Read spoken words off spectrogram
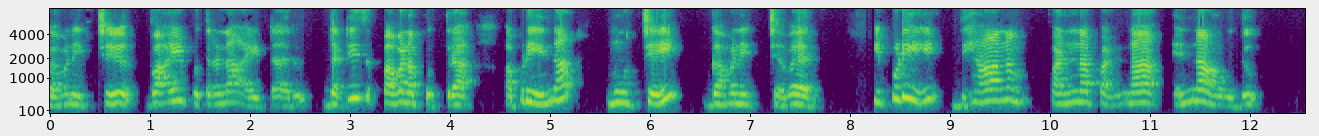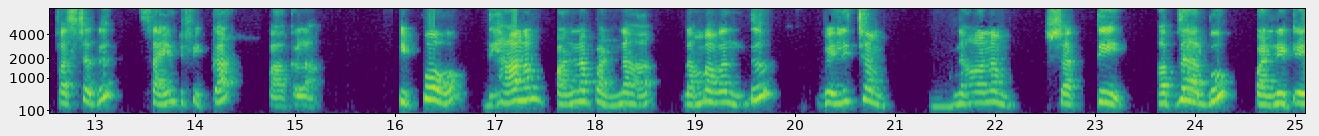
கவனிச்சு வாயு புத்திரனா ஆயிட்டாரு. That is Pavana Putra. அப்படின்னா மூச்சை கவனிச்சவர். இப்படி தியானம் பண்ண பண்ண என்ன ஆகுது ஃபர்ஸ்ட் அது சயின்டிபிக்கா பார்க்கலாம். இப்போ தியானம் பண்ண பண்ண நம்ம வந்து வெளிச்சம் ஞானம் சக்தி அப்சார்பு பண்ணிட்டே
